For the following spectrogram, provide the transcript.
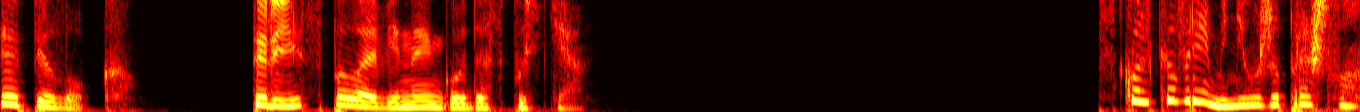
Эпилог. Три с половиной года спустя. Сколько времени уже прошло?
